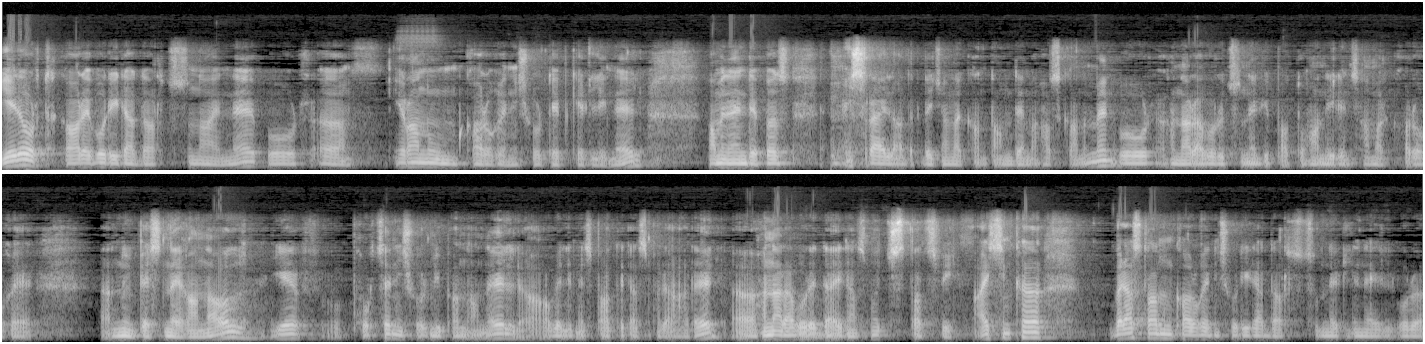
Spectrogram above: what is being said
Երրորդ կարևոր իրադարձությունն այն է, որ Իրանում կարող են ինչ-որ դեպքեր լինել, ամենայն դեպս Իսրայել-ադրբեջանական տանդեմը հասկանում են, որ հնարավորությունների պատոհանը իրենց համար կարող է նույնպես նեղանալ եւ փորձեն ինչ-որ մի բան անել, ավելի մեծ պատերազմ հրահրել, հնարավոր է դա իրանց մոտ չստացվի։ Այսինքն Վրաստանում կարող են ինչ-որ իրադարձություններ լինել, որը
